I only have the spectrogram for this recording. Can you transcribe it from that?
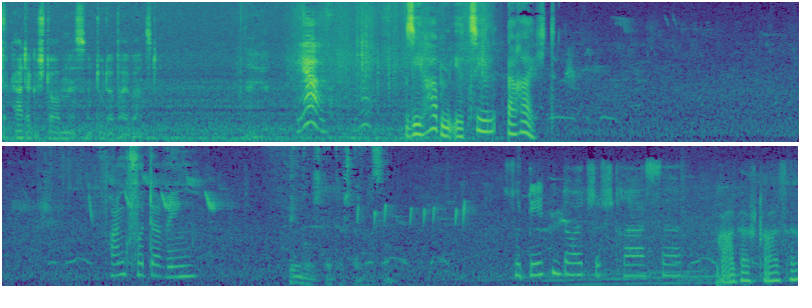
der Kater gestorben ist und du dabei warst. Naja. Ja. Sie haben ihr Ziel erreicht. Frankfurter Ring. Ingolstädter Straße. Sudetendeutsche Straße. Prager Straße.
